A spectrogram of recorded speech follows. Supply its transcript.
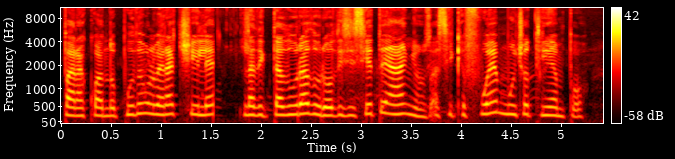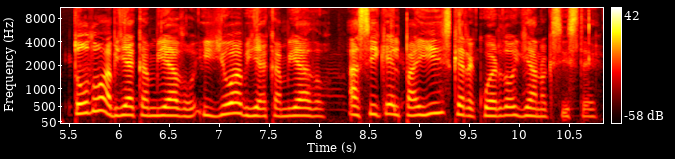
para cuando pude volver a Chile, la dictadura duró 17 años, así que fue mucho tiempo. Todo había cambiado y yo había cambiado, así que el país que recuerdo ya no existe.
